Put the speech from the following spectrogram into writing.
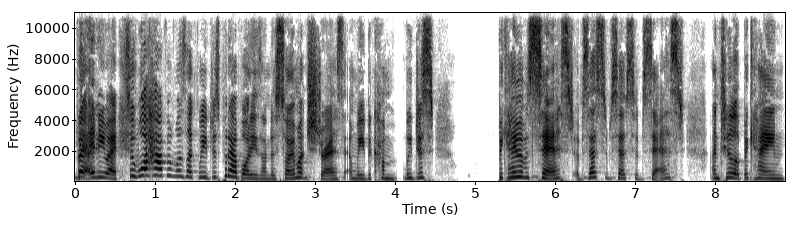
But Yeah. anyway, So what happened was like we just put our bodies under so much stress and we become we just became obsessed, obsessed, obsessed, obsessed until it became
